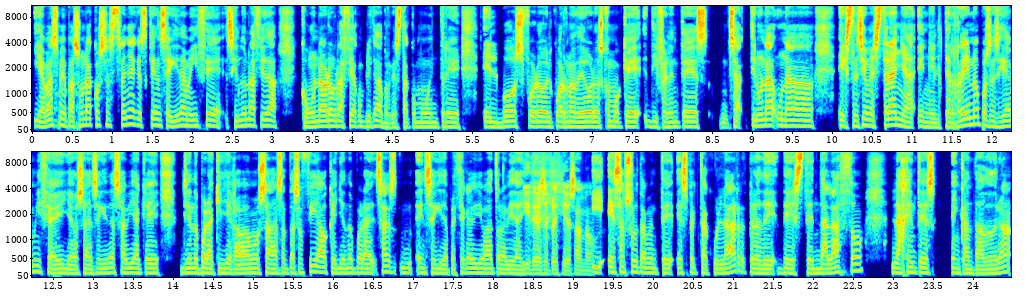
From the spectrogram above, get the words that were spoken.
y además me pasó una cosa extraña que es que enseguida me hice, siendo una ciudad con una orografía complicada, porque está como entre el Bósforo, el Cuerno de Oro, es como que diferentes. O sea, tiene una, una extensión extraña en el terreno, pues enseguida me hice a ella. O sea, enseguida sabía que yendo por aquí llegábamos a Santa Sofía o que yendo por ahí, ¿sabes? Enseguida, parecía que llevaba toda la vida ahí. Y debe ser preciosa, ¿no? Y es absolutamente espectacular, pero de, de estendalazo. La gente es encantadora,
